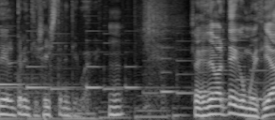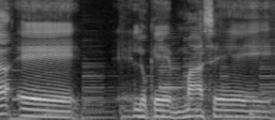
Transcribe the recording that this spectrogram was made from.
del 36-39. San Vicente Mártir, como decía, eh, lo que más eh,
